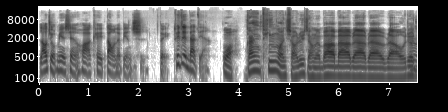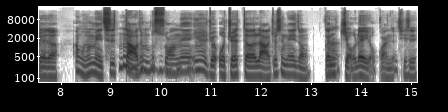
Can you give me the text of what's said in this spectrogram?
老酒面线的话，可以到那边吃。对，推荐大家。哇，刚才听完小绿讲了巴拉巴拉巴拉巴拉巴拉，我就觉得、啊，我都没吃到，这么不爽呢。因为我觉得，我觉得啦，就是那种跟嗯酒类有关的，其实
